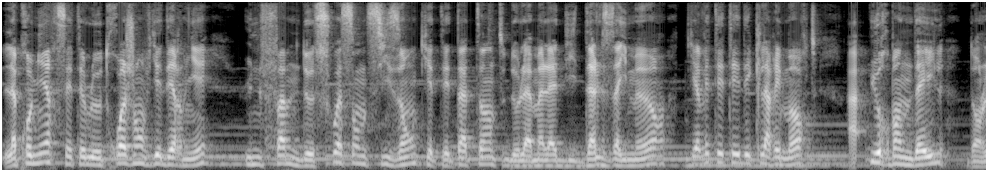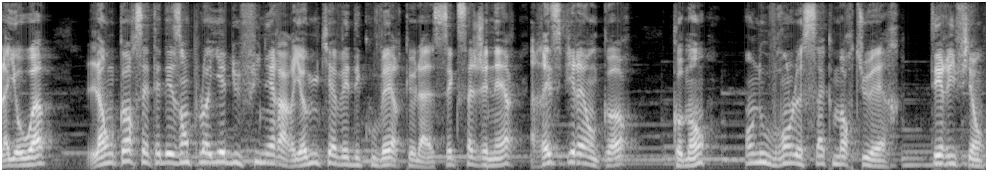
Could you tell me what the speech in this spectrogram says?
la première c'était le 3 janvier dernier, une femme de 66 ans qui était atteinte de la maladie d'Alzheimer, qui avait été déclarée morte à Urbandale, dans l'Iowa. Là encore, c'était des employés du funérarium qui avaient découvert que la sexagénaire respirait encore. Comment? En ouvrant le sac mortuaire. Terrifiant.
